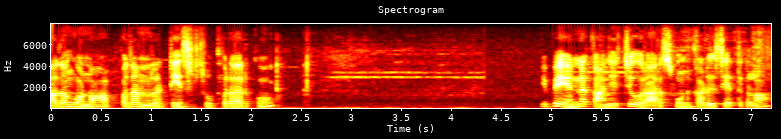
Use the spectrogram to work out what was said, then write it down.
வதங்கணும். அப்போ தான் நல்லா டேஸ்ட் சூப்பராக இருக்கும். இப்போ எண்ணெய் காஞ்சிச்சு. ஒரு அரை ஸ்பூன் கடுகு சேர்த்துக்கலாம்.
